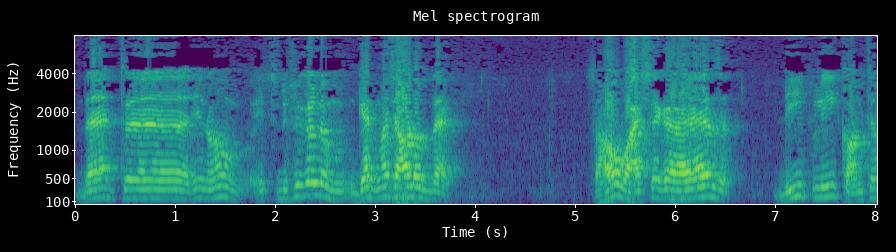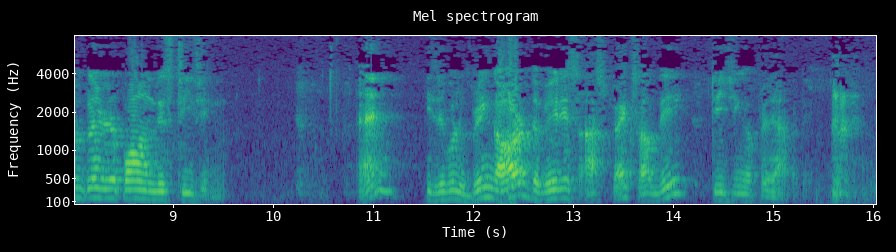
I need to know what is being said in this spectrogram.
that, uh, you know, it's difficult to get much out of that. So how Bhashyakara has deeply contemplated upon this teaching and is able to bring out the various aspects of the teaching of Prajapati.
